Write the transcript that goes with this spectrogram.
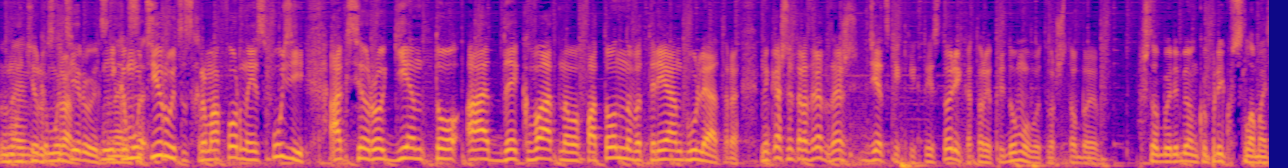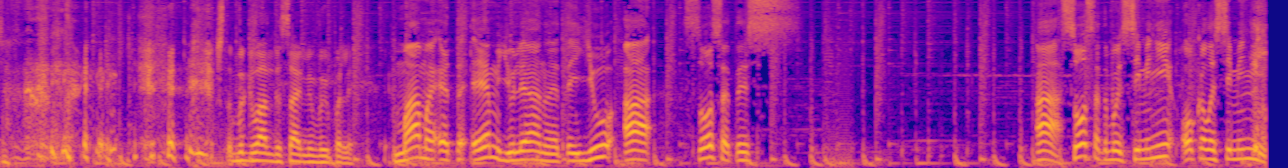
Ну, наверное, коммутируется, не наверное, коммутируется с хромофорной эсфузией аксирогентоадекватного фотонного триангулятора. Мне кажется, это разряд, знаешь, детских каких-то историй, которые придумывают, вот чтобы, Чтобы ребенку прикус сломать. чтобы гланды сами выпали. Мама это М, Юлиана это Ю, а сос это... А, сос это будет семени около семени.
